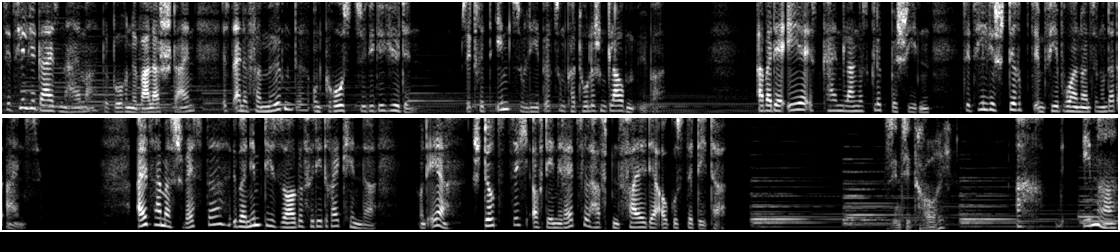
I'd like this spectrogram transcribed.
Cäcilie Geisenheimer, geborene Wallerstein, ist eine vermögende und großzügige Jüdin. Sie tritt ihm zuliebe zum katholischen Glauben über. Aber der Ehe ist kein langes Glück beschieden. Cäcilie stirbt im Februar 1901. Alzheimers Schwester übernimmt die Sorge für die drei Kinder, und er, stürzt sich auf den rätselhaften Fall der Auguste Deter. Sind Sie traurig? Ach, immer.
